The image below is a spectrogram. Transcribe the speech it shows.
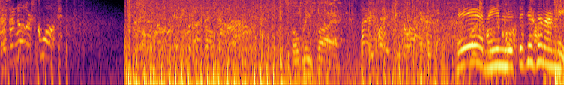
There's another squad. Opening fire. I'm taking fire. ఏ నేను లిట్ చేశానండి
